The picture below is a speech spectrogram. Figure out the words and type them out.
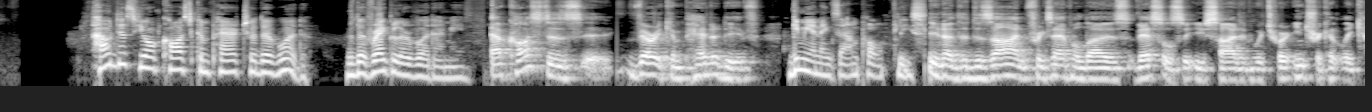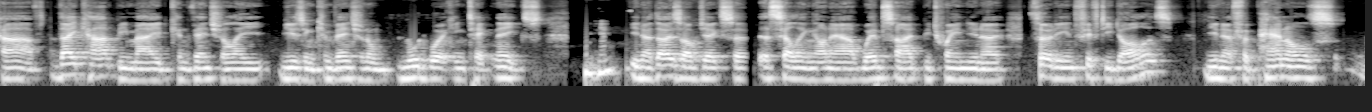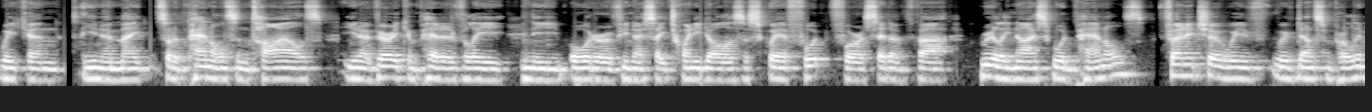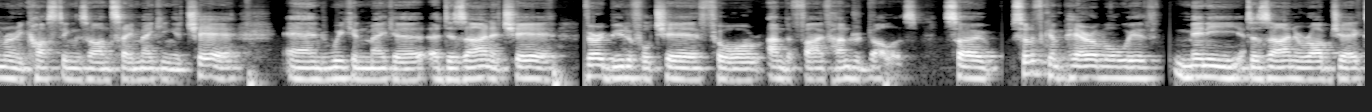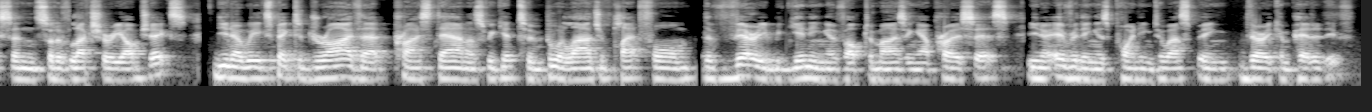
How does your cost compare to the wood? The regular wood, I mean. Our cost is uh, very competitive. Give me an example, please. You know, the design, for example, those vessels that you cited, which were intricately carved, they can't be made conventionally using conventional woodworking techniques. Mm-hmm. You know, those objects are, are selling on our website between, you know, 30 and $50. you know, for panels, we can, you know, make sort of panels and tiles, you know, very competitively in the order of, you know, say $20 a square foot for a set of uh, really nice wood panels. Furniture, we've we've done some preliminary costings on, say, making a chair, and we can make a, a designer chair, very beautiful chair for under five hundred dollars. So, sort of comparable with many designer objects and sort of luxury objects. You know, we expect to drive that price down as we get to, to a larger platform. The very beginning of optimizing our process, you know, everything is pointing to us being very competitive.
